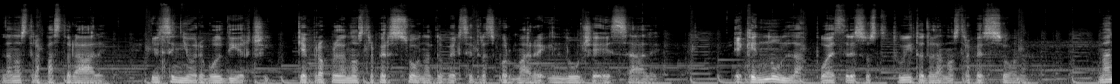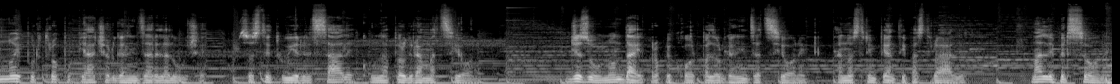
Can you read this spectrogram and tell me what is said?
la nostra pastorale, il Signore vuol dirci che è proprio la nostra persona a doversi trasformare in luce e sale e che nulla può essere sostituito dalla nostra persona ma a noi purtroppo piace organizzare la luce, sostituire il sale con una programmazione. Gesù non dà il proprio corpo all'organizzazione, ai nostri impianti pastorali, ma alle persone.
